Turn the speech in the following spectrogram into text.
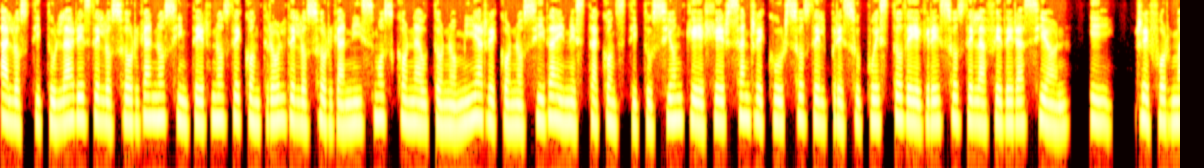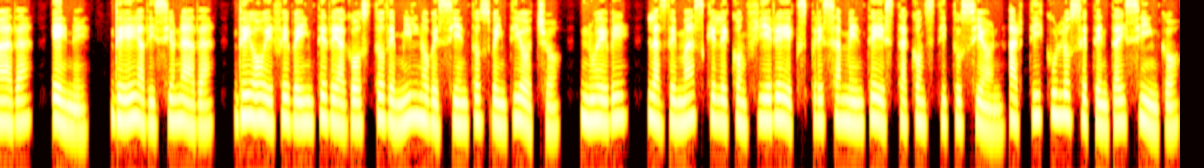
a los titulares de los órganos internos de control de los organismos con autonomía reconocida en esta Constitución que ejerzan recursos del presupuesto de egresos de la Federación, y, reformada, N. DE adicionada, DOF 20 de agosto de 1928, 9, las demás que le confiere expresamente esta Constitución. Artículo 75.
